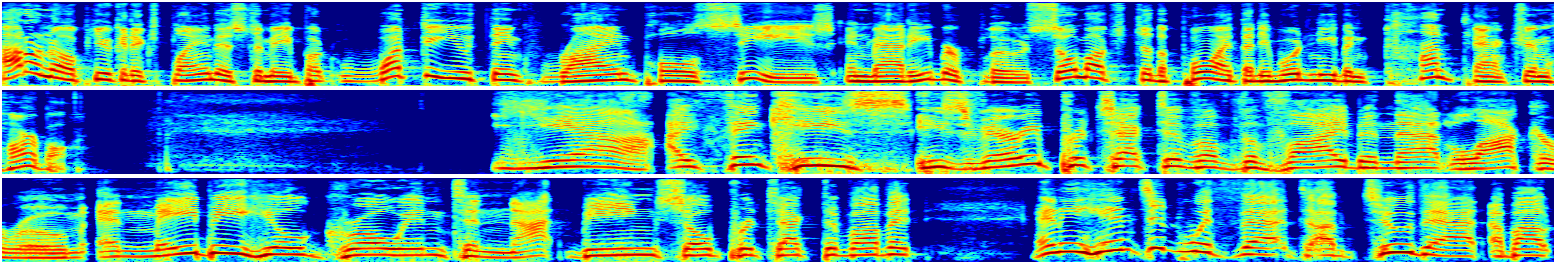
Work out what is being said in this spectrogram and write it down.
I don't know if you could explain this to me, but what do you think Ryan Poles sees in Matt Eberflus so much to the point that he wouldn't even contact Jim Harbaugh? Yeah, I think he's he's very protective of the vibe in that locker room and maybe he'll grow into not being so protective of it. And he hinted with that uh, to that about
